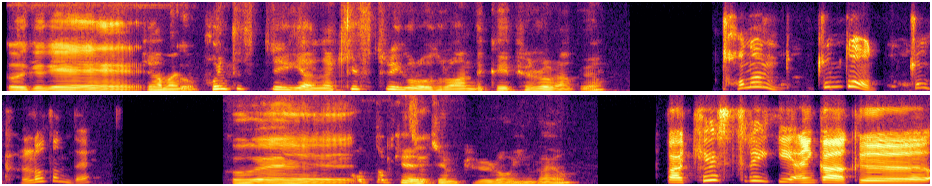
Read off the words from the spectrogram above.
그 그게 제가 만약 point streak이 아니라 killstreak으로 돌아왔는데 그게 별로라고요? 저는 좀 더좀 별로던데. 그, 그게 어떻게 저- 지금 별로인가요? 그러니까 killstreak이 아니 그러니까 그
